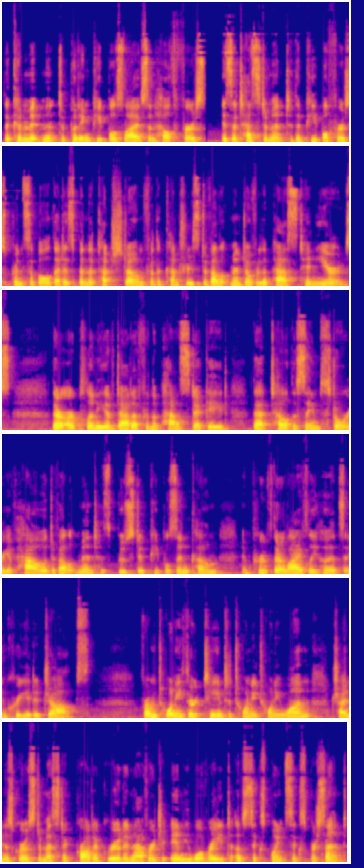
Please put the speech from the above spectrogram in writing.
The commitment to putting people's lives and health first is a testament to the people first principle that has been the touchstone for the country's development over the past 10 years. There are plenty of data from the past decade that tell the same story of how development has boosted people's income, improved their livelihoods, and created jobs. From 2013 to 2021, China's gross domestic product grew at an average annual rate of 6.6%,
